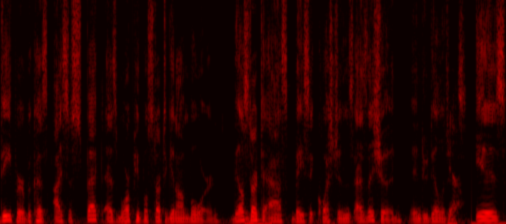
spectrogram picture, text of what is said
deeper because I suspect as more people start to get on board, they'll start to ask basic questions as they should in due diligence. Is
